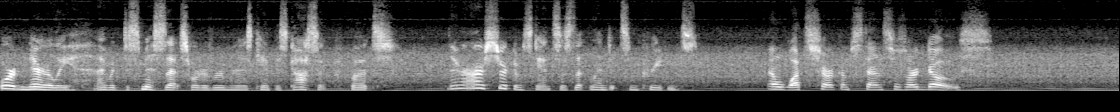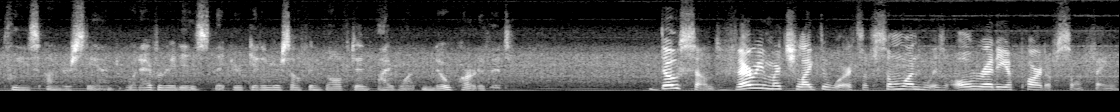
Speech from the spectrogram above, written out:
Ordinarily, I would dismiss that sort of rumor as campus gossip, but there are circumstances that lend it some credence. And what circumstances are those? Please understand, whatever it is that you're getting yourself involved in, I want no part of it. Those sound very much like the words of someone who is already a part of something.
